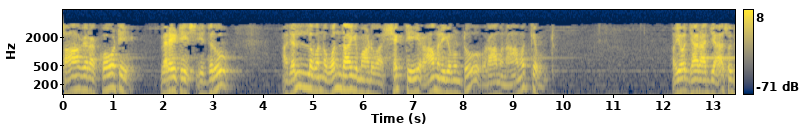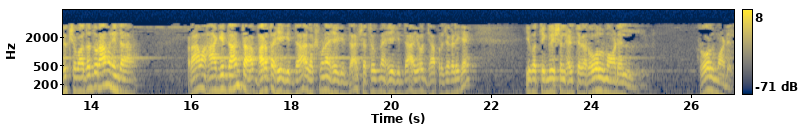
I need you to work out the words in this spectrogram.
ಸಾವಿರ ಕೋಟಿ ವೆರೈಟೀಸ್ ಇದ್ದರೂ ಅದೆಲ್ಲವನ್ನು ಒಂದಾಗಿ ಮಾಡುವ ಶಕ್ತಿ ರಾಮನಿಗೆ ಉಂಟು, ರಾಮನಾಮಕ್ಕೆ ಉಂಟು. ಅಯೋಧ್ಯ ರಾಜ್ಯ ಸುಭಿಕ್ಷವಾದದ್ದು ರಾಮನಿಂದ. ರಾಮ ಹಾಗಿದ್ದ ಅಂತ, ಭರತ ಹೇಗಿದ್ದ, ಲಕ್ಷ್ಮಣ ಹೇಗಿದ್ದ, ಶತ್ರುಘ್ನ ಹೇಗಿದ್ದ, ಅಯೋಧ್ಯ ಪ್ರಜೆಗಳಿಗೆ ಇವತ್ತು ಇಂಗ್ಲಿಷಲ್ಲಿ ಹೇಳ್ತೇವೆ ರೋಲ್ ಮಾಡೆಲ್. ರೋಲ್ ಮಾಡೆಲ್.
